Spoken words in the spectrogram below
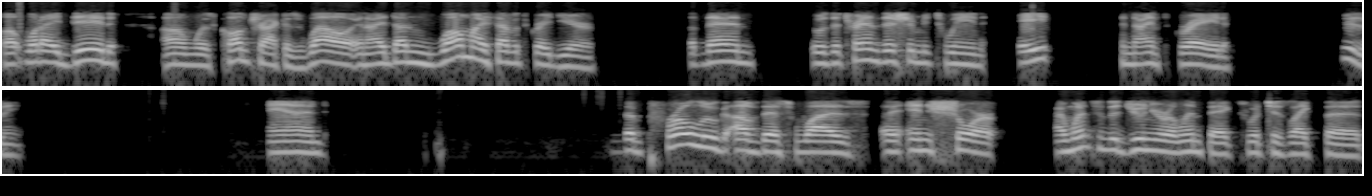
But what I did um, was club track as well, and I'd done well my seventh grade year. But then it was a transition between eighth to ninth grade. Excuse me. And the prologue of this was, uh, in short, I went to the Junior Olympics, which is like the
